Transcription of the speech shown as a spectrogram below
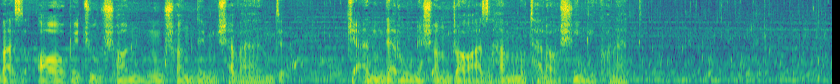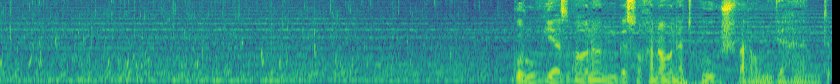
و از آب جوشان نوشانده می‌شوند که اندرونشان را از هم متلاشی می کند گروهی از آنان به سخنانت گوش فرا می دهند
